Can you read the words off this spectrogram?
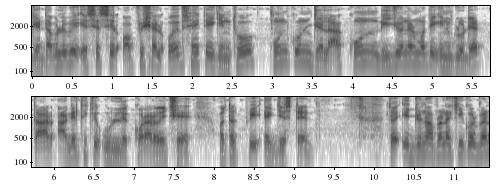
যে ডাব্লিউবিএসএসসির অফিসিয়াল ওয়েবসাইটেই কিন্তু কোন কোন জেলা কোন রিজিয়নের মধ্যে ইনক্লুডেড তার আগে থেকে উল্লেখ করা রয়েছে, অর্থাৎ প্রি এক্সিস্টেড তো এর জন্য আপনারা কি করবেন?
